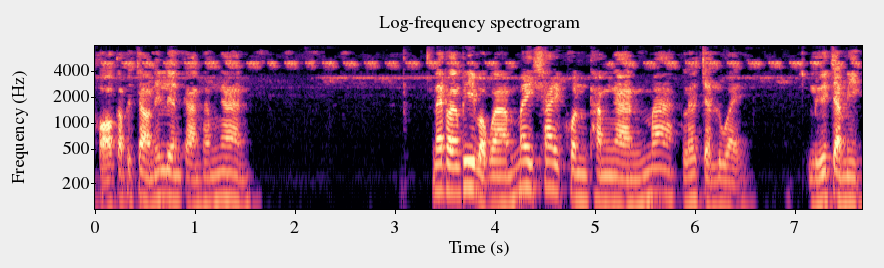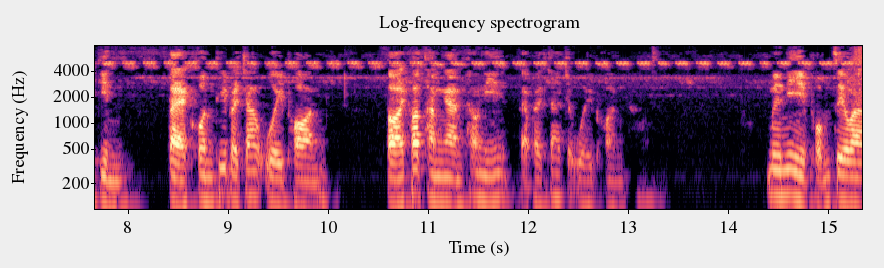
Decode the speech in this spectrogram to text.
ขอกับพระเจ้าในเรื่องการทำงาน ในพระคัมภีร์บอกว่าไม่ใช่คนทำงานมากแล้วจะรวย หรือจะมีกิน แต่คนที่พระเจ้าอวยพร ต่อให้เขาทำงานเท่านี้ แต่พระเจ้าจะอวยพรเขาเมื่อนี้ผมเชื่อว่า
